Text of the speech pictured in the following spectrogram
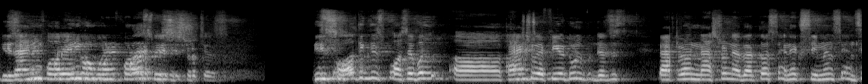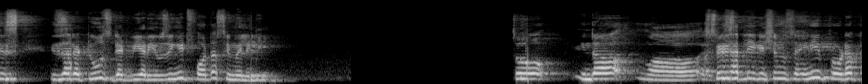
designing for any component for our space structures. This all things is possible uh, thanks to FEA tool. This is Patran, Nastran, Abaqus, NX, Siemens, ANSYS. These are the tools that we are using it for the simulating. So in the uh, space applications, any product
